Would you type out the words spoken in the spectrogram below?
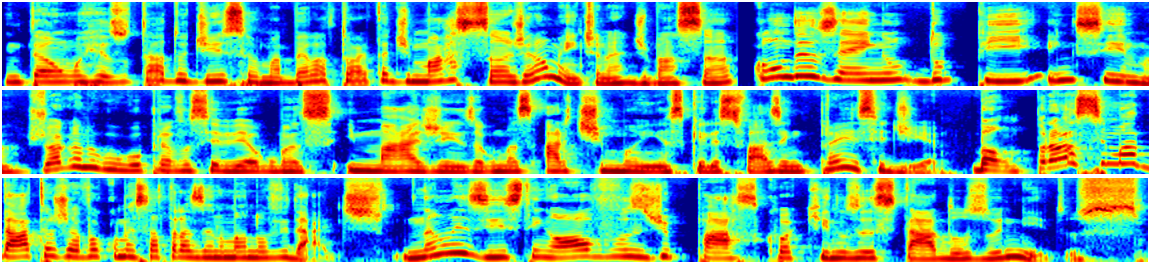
Então, o resultado disso é uma bela torta de maçã, geralmente, né? De maçã, com desenho do pi em cima. Joga no Google para você ver algumas imagens, algumas artimanhas que eles fazem para esse dia. Bom, próxima data eu já vou começar trazendo uma novidade. Não existem ovos de Páscoa aqui nos Estados Unidos.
